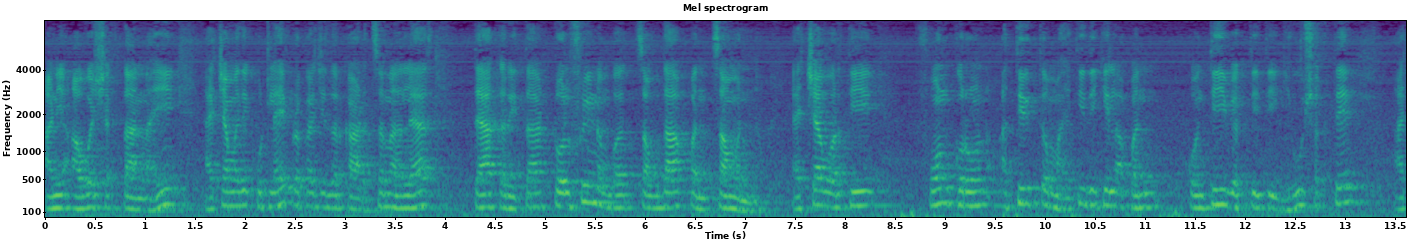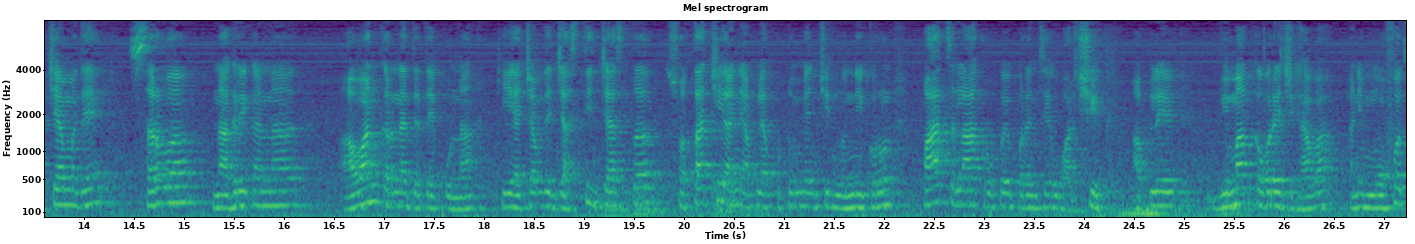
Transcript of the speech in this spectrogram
आणि आवश्यकता नाही. ह्याच्यामध्ये कुठल्याही प्रकारची जर का अडचण आल्यास त्याकरिता टोल फ्री नंबर चौदा पंचावन्न. याच्यावरती फोन करून अतिरिक्त माहिती देखील आपण कोणतीही व्यक्ती ती घेऊ शकते. याच्यामध्ये सर्व नागरिकांना आवाहन करण्यात येते पुन्हा की याच्यामध्ये जास्तीत जास्त स्वतःची आणि आपल्या कुटुंबियांची नोंदणी करून पाच लाख रुपयेपर्यंतचे वार्षिक आपले विमा कव्हरेज घ्यावा आणि मोफत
